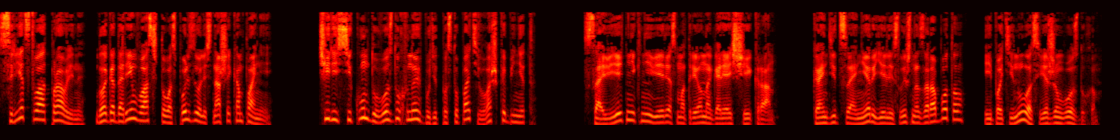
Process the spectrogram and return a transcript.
Средства отправлены. Благодарим вас, что воспользовались нашей компанией. Через секунду воздух вновь будет поступать в ваш кабинет. Советник, не веря, смотрел на горящий экран. Кондиционер еле слышно заработал и потянуло свежим воздухом.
